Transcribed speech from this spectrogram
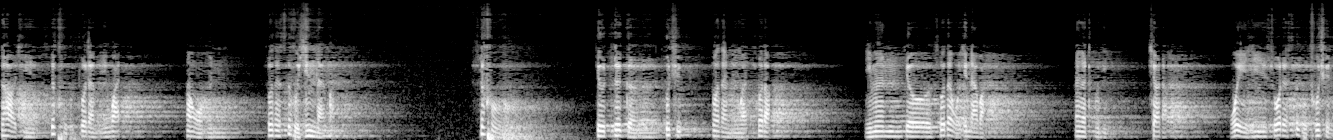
只好请师傅坐在门外，让我们说的师傅进来吧。”师傅就自个儿出去，坐在门外说道。你们就说带我进来吧。那个徒弟校长：“我已经说着师傅出去了。”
